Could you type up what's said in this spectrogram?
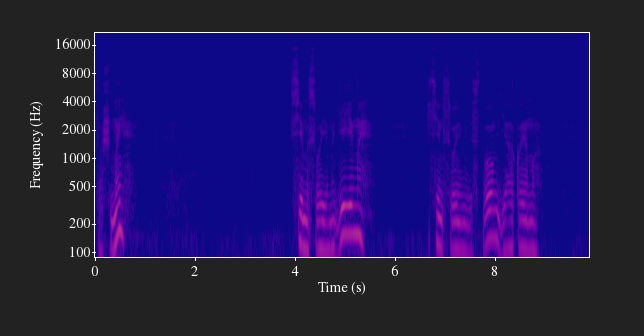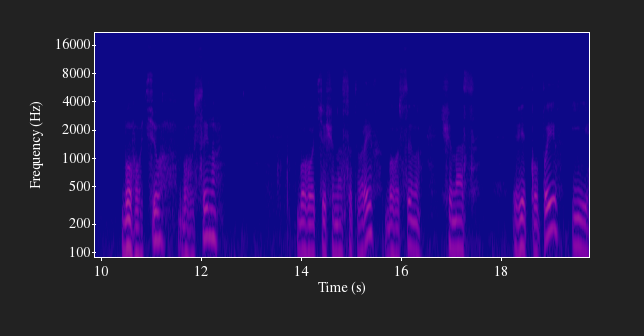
Тож ми всіми своїми діями всім своїм єством дякуємо Богу Отцю, Богу Сину, Богу Отцю, що нас сотворив, Богу Сину, що нас відкупив, і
